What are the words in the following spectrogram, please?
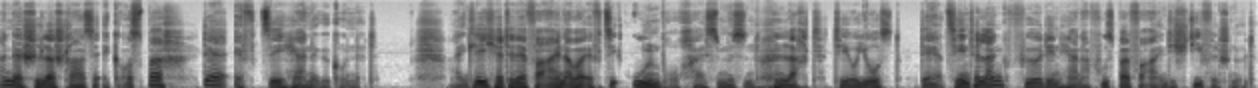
an der Schillerstraße Eck Osbach der FC Herne gegründet. Eigentlich hätte der Verein aber FC Uhlenbruch heißen müssen, lacht Theo Joost, der jahrzehntelang für den Herner Fußballverein die Stiefel schnürte.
